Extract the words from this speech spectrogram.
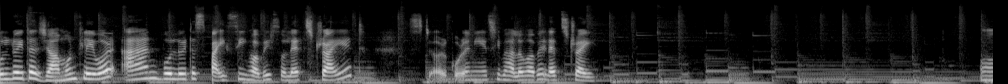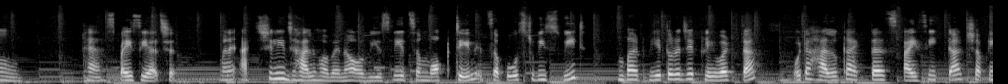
বলল এটা জামুন ফ্লেভার অ্যান্ড বলল এটা স্পাইসি হবে so let's try it stir করে নিয়েছি ভালোভাবে লেটস ট্রাই হ্যাঁ স্পাইসি আছে। মানে অ্যাকচুয়ালি ঝাল হবে না obviously it's a mocktail it's suppose to be sweet but ভেতরে যে ফ্লেভারটা ওটা হালকা একটা স্পাইসি টাচ আপনি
